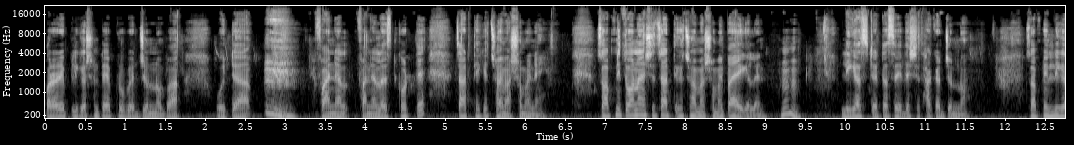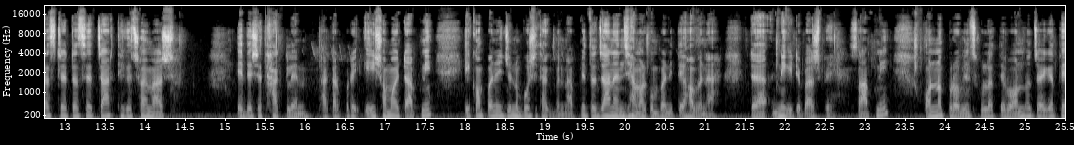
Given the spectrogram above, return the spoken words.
করার অ্যাপ্লিকেশনটা অ্যাপ্রুভের জন্য বা ওইটা ফাইনাল ফাইনালাইজ করতে চার থেকে ছয় মাস সময় নেয়। সো আপনি তো অনায়াসে চার থেকে ছয় মাস সময় পেয়ে গেলেন, হুম? লিগাল স্ট্যাটাসে এদেশে থাকার জন্য। সো আপনি লিগাল স্ট্যাটাসে চার থেকে ছয় মাস এদেশে থাকলেন, থাকার পরে এই সময়টা আপনি এই কোম্পানির জন্য বসে থাকবেন না। আপনি তো জানেন যে আমার কোম্পানিতে হবে না, এটা নেগেটিভ আসবে। সো আপনি অন্য প্রভিন্সগুলোতে বা অন্য জায়গাতে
